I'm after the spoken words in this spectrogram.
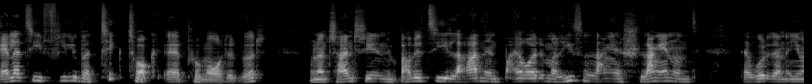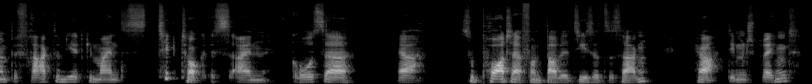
relativ viel über TikTok äh, promotet wird. Und anscheinend stehen in dem Bubble Tea Laden in Bayreuth immer riesenlange Schlangen und da wurde dann jemand befragt und die hat gemeint, TikTok ist ein großer, ja, Supporter von Bubble Tea sozusagen. Ja, dementsprechend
